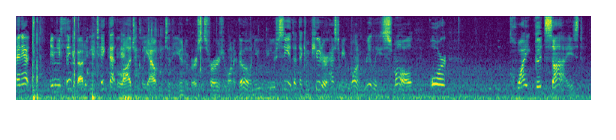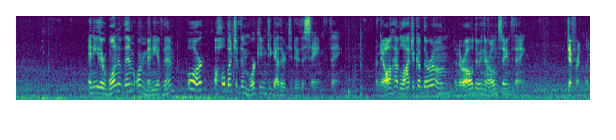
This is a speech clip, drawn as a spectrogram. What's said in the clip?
And yet, and you think about it, you take that logically out into the universe as far as you want to go, and you, you see that the computer has to be one really small or quite good sized, and either one of them or many of them, or a whole bunch of them working together to do the same thing. And they all have logic of their own, and they're all doing their own same thing differently.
